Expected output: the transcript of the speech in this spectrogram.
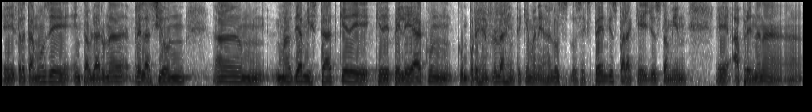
eh, tratamos de entablar una relación más de amistad que de, que de pelea con, con, por ejemplo, la gente que maneja los, los expendios para que ellos también eh, aprendan a,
